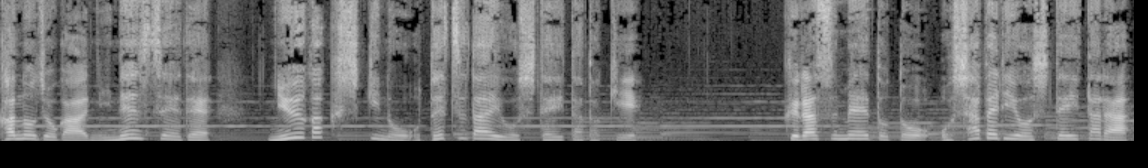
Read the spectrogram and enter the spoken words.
彼女が2年生で入学式のお手伝いをしていた時クラスメートとおしゃべりをしていたら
